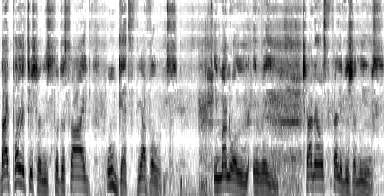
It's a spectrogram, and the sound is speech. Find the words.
by politicians to decide who gets their votes. Emmanuel Ere, Channels Television News.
